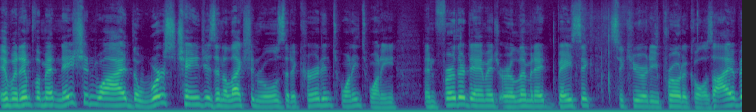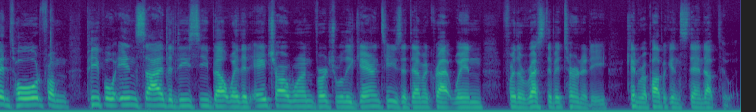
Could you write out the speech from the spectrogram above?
it would implement nationwide the worst changes in election rules that occurred in 2020 and further damage or eliminate basic security protocols. I have been told from people inside the DC Beltway that H.R. 1 virtually guarantees a Democrat win for the rest of eternity. Can Republicans stand up to it?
